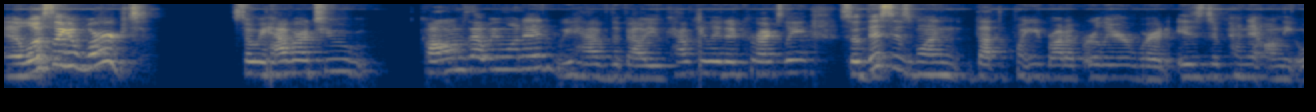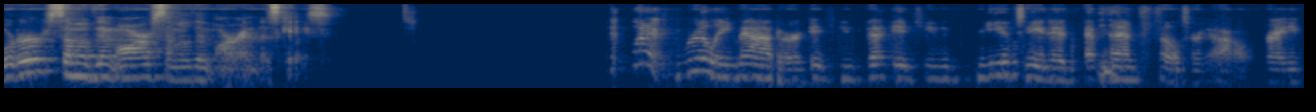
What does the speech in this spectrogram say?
And it looks like it worked. So we have our two columns that we wanted. We have the value calculated correctly. So this is one that the point you brought up earlier where it is dependent on the order. Some of them are, some of them are in this case. It wouldn't really matter if you, if you mutated and then filtered out, right?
